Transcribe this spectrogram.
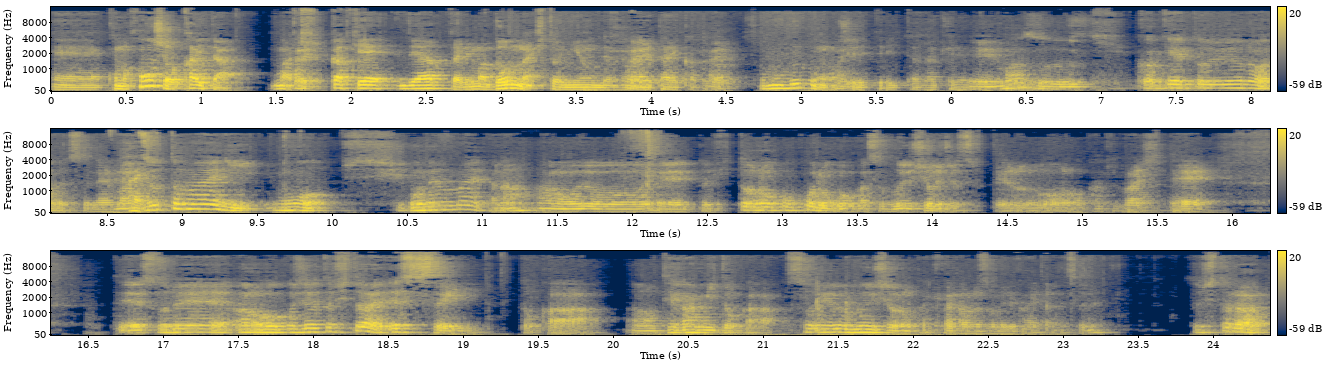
えー、この本書を書いた、まあきっかけであったり、まあどんな人に読んでもらいたいかとか、その部分を教えていただければ、えー、まず、きっかけというのはですね、まあずっと前に、もう4、5年前かな、あの、えっ、と、人の心を動かす文章術っていうのを書きまして、で、それ、あの、こちらとしてはエッセイとか、あの、手紙とか、そういう文章の書き方のつもりで書いたんですよね。そしたら、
